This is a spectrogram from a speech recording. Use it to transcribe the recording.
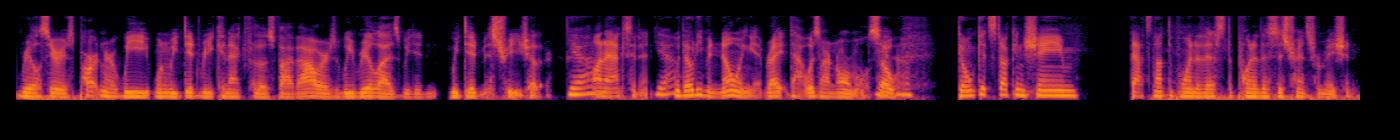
real serious partner. We when we did reconnect for those five hours, we realized we didn't we did mistreat each other Yeah. on accident, Yeah. without even knowing it. Right? That was our normal. So Yeah. don't get stuck in shame. That's not the point of this. The point of this is transformation.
